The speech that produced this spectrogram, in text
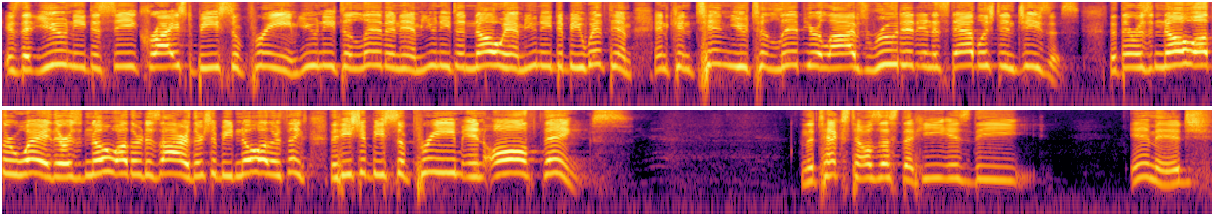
is that you need to see Christ be supreme. You need to live in Him. You need to know Him. You need to be with Him and continue to live your lives rooted and established in Jesus. That there is no other way, there is no other desire, there should be no other things, that He should be supreme in all things. And the text tells us that He is the image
